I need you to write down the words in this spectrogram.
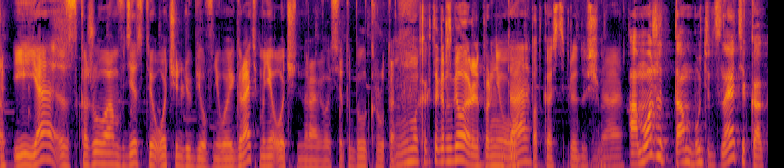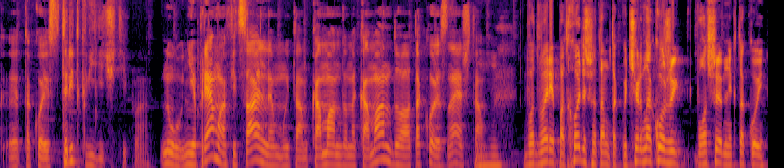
квидича. И я, э, скажу вам, в детстве очень любил в него играть, мне очень нравилось, это было круто. Ну, Мы как-то разговаривали про него Да. в подкасте предыдущем. Да. А может там будет, знаете, как э, такой стрит квидич, типа. Ну, не прямо официально, мы там команда на команду, а такое, знаешь, там. Во дворе подходишь, а там такой чернокожий волшебник такой.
